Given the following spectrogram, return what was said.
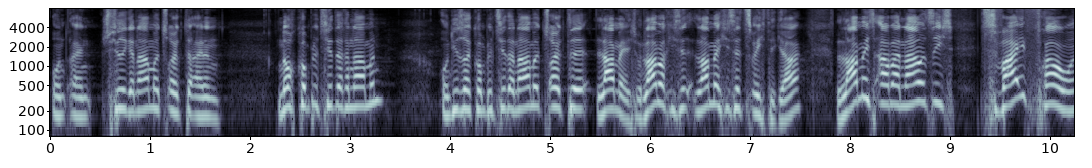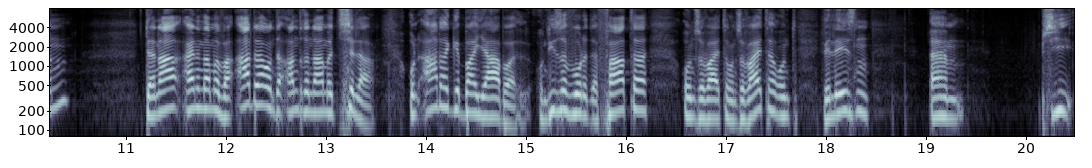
und ein schwieriger Name zeugte einen noch komplizierteren Namen und dieser komplizierte Name zeugte Lamech. Und Lamech ist, Lamech ist jetzt wichtig, ja. Lamech aber nahm sich zwei Frauen, der Na eine Name war Ada und der andere Name Zilla. Und Ada gebar Jabal. Und dieser wurde der Vater und so weiter und so weiter. Und wir lesen, ähm, sie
